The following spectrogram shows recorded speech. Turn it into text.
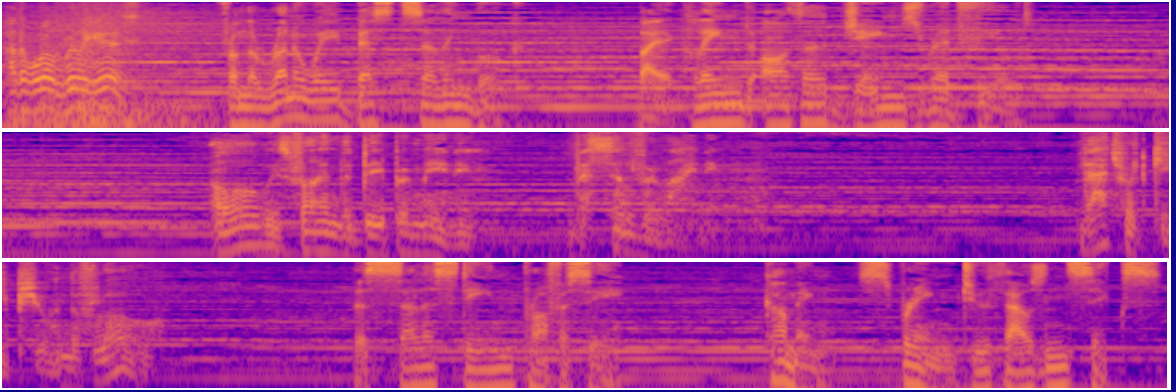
how the world really is. From the runaway best-selling book by acclaimed author James Redfield. I'll always find the deeper meaning, the silver lining. That's what keeps you in the flow. The Celestine Prophecy. Coming spring 2006.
